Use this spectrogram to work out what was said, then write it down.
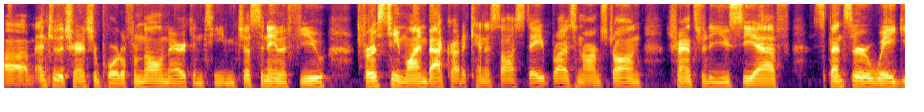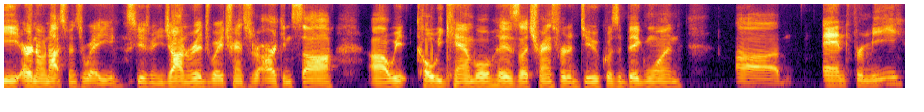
um, enter the transfer portal from the All American team. Just to name a few, first team linebacker out of Kennesaw State, Bryson Armstrong transferred to UCF. Spencer Waege, or no, not Spencer Waege, excuse me, John Ridgeway transferred to Arkansas. Uh, we Colby Campbell, his uh, transfer to Duke was a big one. Uh, and for me,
